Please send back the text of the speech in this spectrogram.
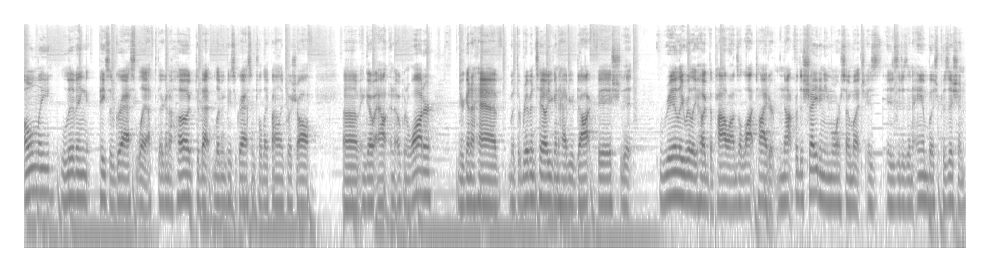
only living piece of grass left. They're gonna hug to that living piece of grass until they finally push off um, and go out in open water. You're gonna have, with the ribbon tail, you're gonna have your dock fish that really, really hug the pylons a lot tighter. Not for the shade anymore so much as, as it is an ambush position.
